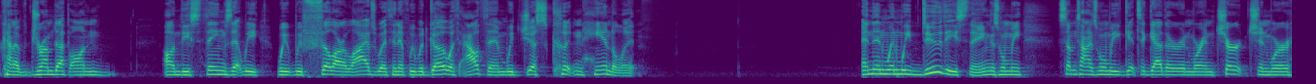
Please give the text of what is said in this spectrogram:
kind of drummed up on on these things that we we we fill our lives with and if we would go without them, we just couldn't handle it. And then when we do these things, when we sometimes when we get together and we're in church and we're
